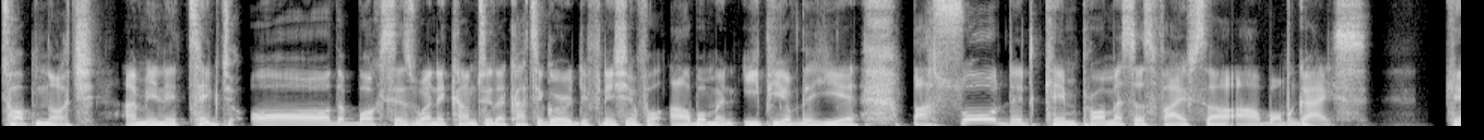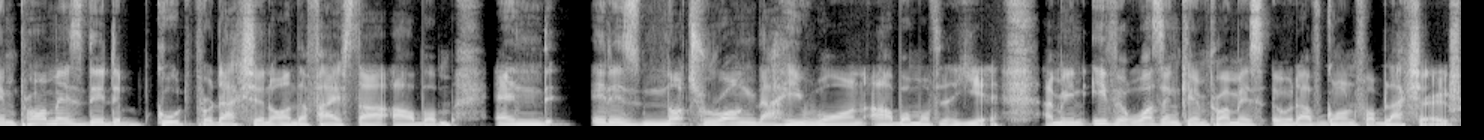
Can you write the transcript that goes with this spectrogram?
top notch. I mean, it ticked all the boxes when it comes to the category definition for album and EP of the year. But so did King Promise's five star album, guys. King Promise did a good production on the five star album, and it is not wrong that he won album of the year. I mean, if it wasn't King Promise, it would have gone for Black Sherif.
